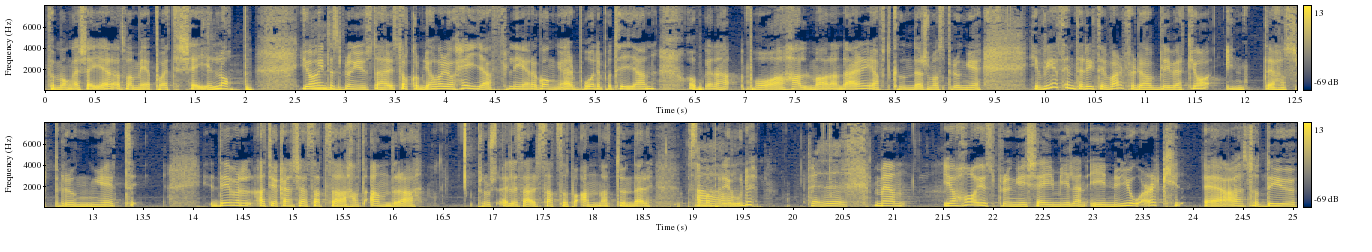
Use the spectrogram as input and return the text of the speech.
för många tjejer att vara med på ett tjejlopp. Jag har inte mm. sprungit just det här i Stockholm. Jag har varit och hejat flera gånger både på tian och på, halvmaran där. Jag har haft kunder som har sprungit. Jag vet inte riktigt varför det har blivit att jag inte har sprungit. Det är väl att jag kanske har satsat, haft andra eller så här, satsat på annat under samma ja, period. Precis. Men jag har ju sprungit Tjejmilen i New York. Eh, så det är ju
